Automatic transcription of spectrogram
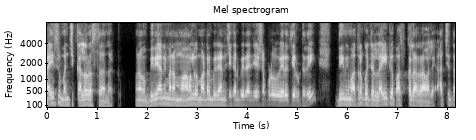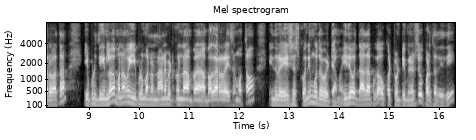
రైస్ మంచి కలర్ వస్తుంది అన్నట్టు మనం బిర్యానీ మనం మామూలుగా మటన్ బిర్యానీ చికెన్ బిర్యానీ చేసినప్పుడు వేరే తీరు ఉంటుంది. దీనికి మాత్రం కొంచెం లైట్గా పసుపు కలర్ రావాలి. వచ్చిన తర్వాత ఇప్పుడు దీనిలో మనం ఇప్పుడు మనం నానబెట్టుకున్న బ- బగారా రైస్ మొత్తం ఇందులో వేసేసుకొని మూత పెట్టాము. ఇది దాదాపుగా ఒక ట్వంటీ మినిట్స్ పడుతుంది ఇది.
